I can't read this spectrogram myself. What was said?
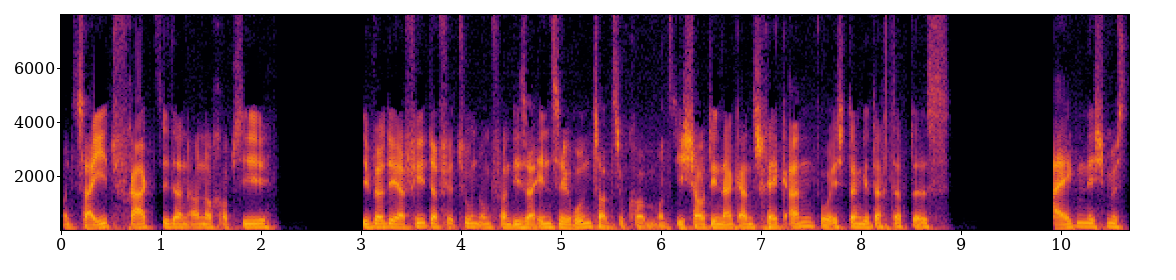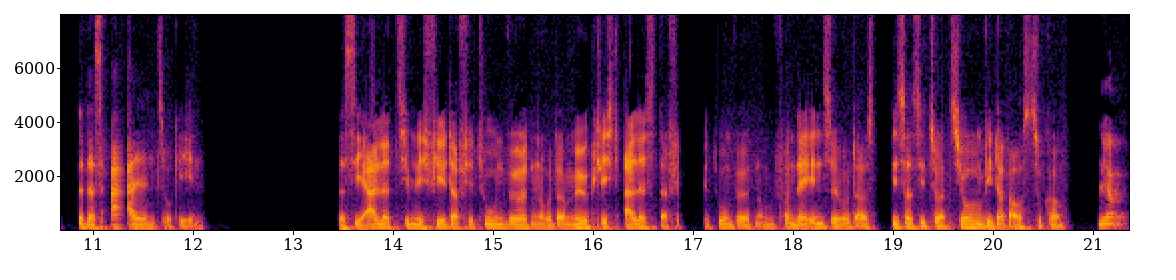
Und Said fragt sie dann auch noch, ob sie, sie würde ja viel dafür tun, um von dieser Insel runterzukommen. Und sie schaut ihn dann ganz schräg an, wo ich dann gedacht habe, dass eigentlich müsste das allen so gehen dass sie alle ziemlich viel dafür tun würden oder möglichst alles dafür tun würden, um von der Insel oder aus dieser Situation wieder rauszukommen. Ja.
